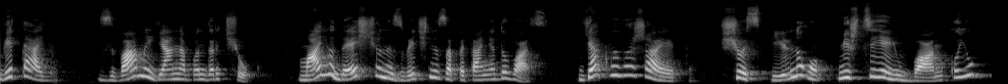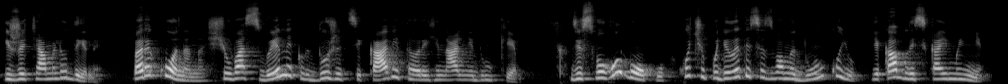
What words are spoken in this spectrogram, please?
Вітаю! З вами Яна Бондарчук. Маю дещо незвичне запитання до вас. Як ви вважаєте, що спільного між цією банкою і життям людини? Переконана, що у вас виникли дуже цікаві та оригінальні думки. Зі свого боку, хочу поділитися з вами думкою, яка близька й мені.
